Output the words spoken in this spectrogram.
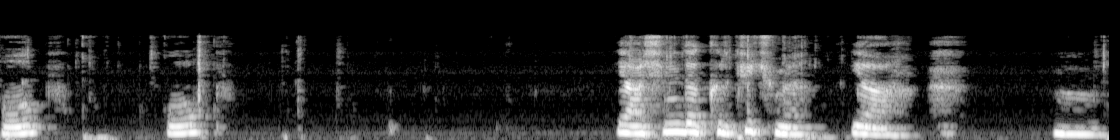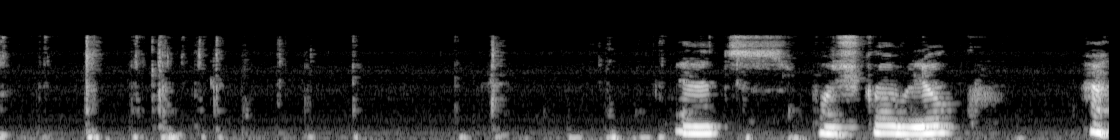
hop hop ya şimdi de 43 mü? Ya. Hmm. Evet. Başka blok. Heh.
